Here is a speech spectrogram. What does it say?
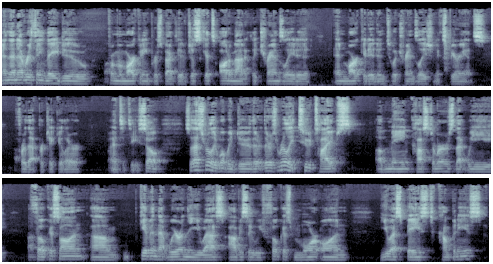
And then everything they do from a marketing perspective just gets automatically translated and marketed into a translation experience for that particular entity. So so that's really what we do. There, there's really two types of main customers that we focus on. Um, given that we're in the US, obviously we focus more on US based companies.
